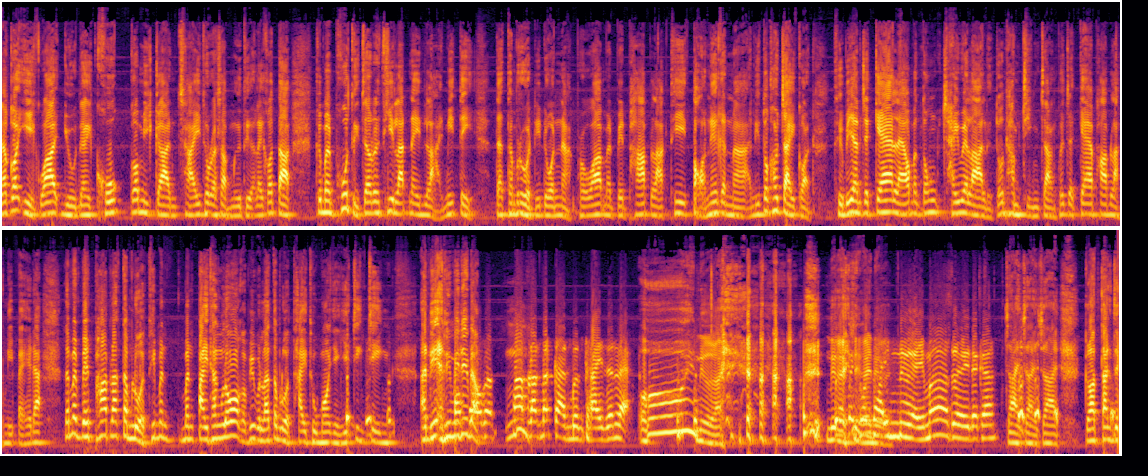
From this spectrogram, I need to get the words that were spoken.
แล้วก็อีกว่าอยู่ในคุกก็มีการใช้โทรศัพท์มือถืออะไรก็ตาม คือมันพูดถึงเจ้าหน้าที่รัฐในหลายมิติ แต่ตำรวจนี่โดนหนัก เพราะว่ามันเป็นภาพลักษณ์ที่ต่อเนื่องกันมา อันนี้ต้องเข้าใจก่อน ถือพยายามจะแก้แล้วมันต้องใช้เวลาหรือต้องทำจริงจัง เพื่อจะแก้ภาพลักษณ์นี้ไปให้ได้ แล้วมันเป็นภาพลักษณ์ตำรวจที่มันมันไปทั้งโลกกับพี่บุญรัตน์ตำรวจไทยถูกมองอย่างนี้จริง ๆ อันนี้อันนี้ไม่ได้แบบเอาอืภามพลักษณ์นักการเมืองไทยนั่นแหละ โอ้ยเหนื่อย เหนื่อยเป็นเหคนื่อนยไทยเหนื่อยมากเลยนะคะ ใช่ใช่ใช่ก็ตั้งใจ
